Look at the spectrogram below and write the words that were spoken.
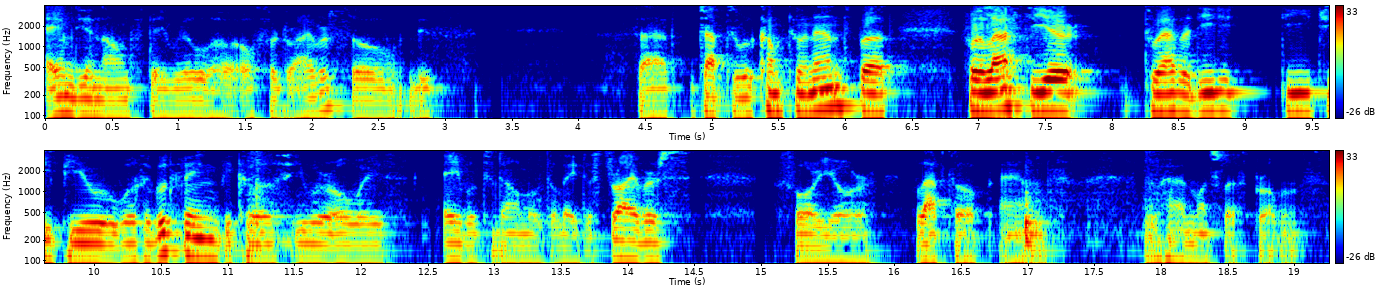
AMD announced they will uh, offer drivers. So this sad chapter will come to an end. But for the last year, to have a DG DGPU was a good thing because you were always able to download the latest drivers for your laptop and you had much less problems.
